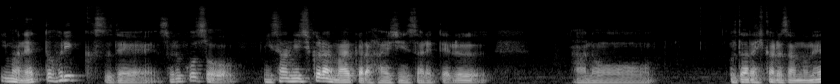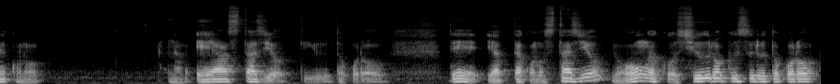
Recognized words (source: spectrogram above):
今ネットフリックスでそれこそ23日くらい前から配信されてるあの宇多田ヒカルさんのねこのなんかエアースタジオっていうところでやったこのスタジオ音楽を収録するところ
